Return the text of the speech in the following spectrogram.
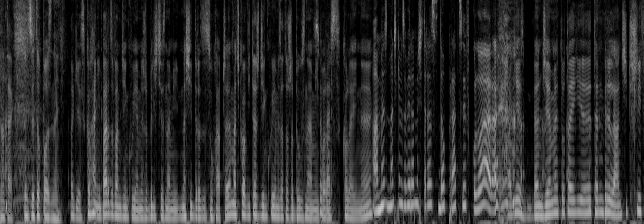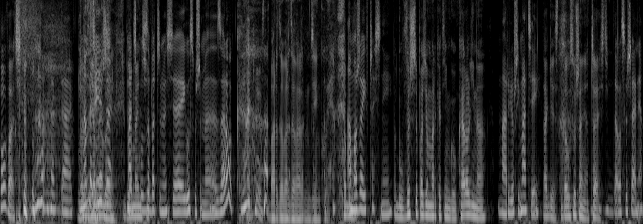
No tak, w końcu to Poznań. Tak jest. Kochani, bardzo wam dziękujemy, że byliście z nami, nasi drodzy słuchacze. Maćkowi też dziękujemy za to, że był z nami Super. po raz kolejny. A my z Maćkiem zabieramy się teraz do pracy w kuluarach. Tak jest. Będziemy tutaj e, ten brylancik szlifować. tak. I mam nadzieję, że Maćku zobaczymy się i usłyszymy za rok. Tak jest. Bardzo, bardzo dziękuję. Był, A może i wcześniej. To był wyższy poziom marketingu. Karolina. Mariusz i Maciej. Tak jest. Do usłyszenia. Cześć. Do usłyszenia.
